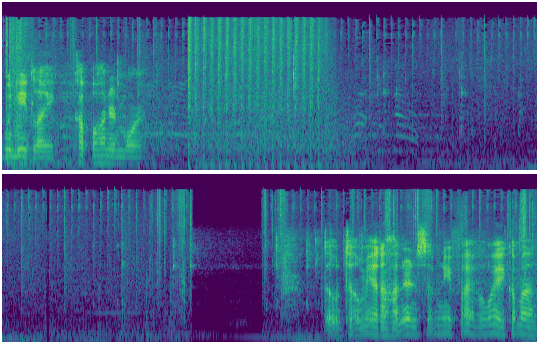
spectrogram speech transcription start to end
We need like a couple hundred more. Don't tell me at 175 away, come on.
